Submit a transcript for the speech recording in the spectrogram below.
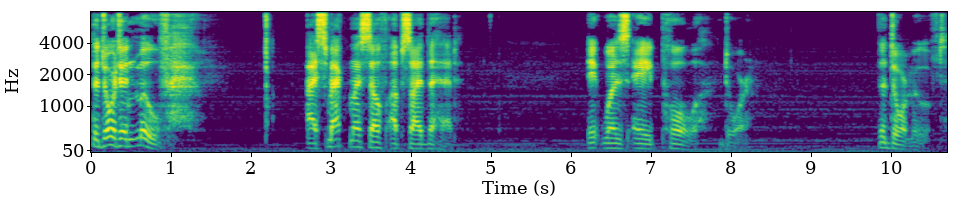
The door didn't move. I smacked myself upside the head. It was a pull door. The door moved.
